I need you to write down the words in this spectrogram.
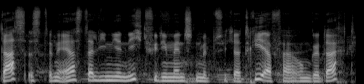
Das ist in erster Linie nicht für die Menschen mit Psychiatrieerfahrung gedacht,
